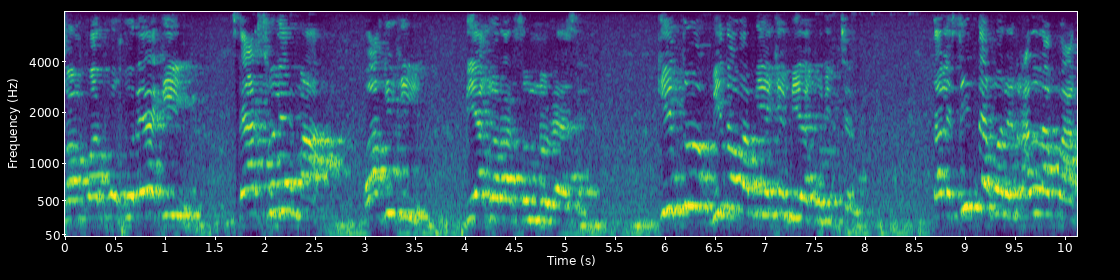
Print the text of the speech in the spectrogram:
সম্পর্ক করে কি চার ছেলের মা বাকি কি বিয়ে করার জন্য রয়েছে। কিন্তু বিধবা মেয়েকে বিয়ে করিচ্ছে না। তাহলে চিন্তা করেন, আল্লাহ পাক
